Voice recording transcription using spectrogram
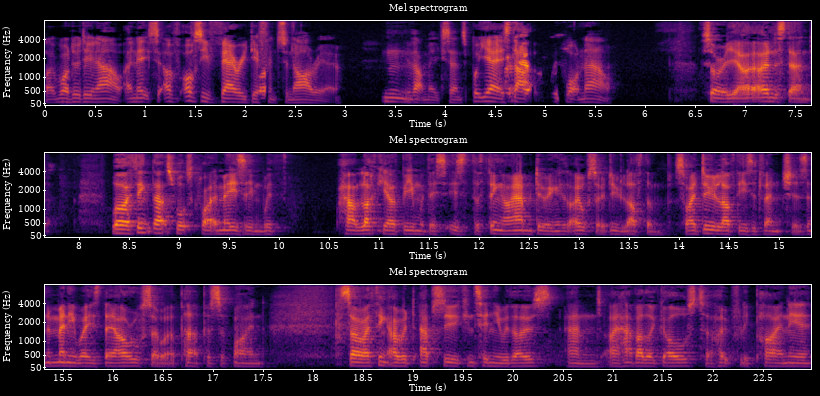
Like, what do we do now?" And it's obviously a very different scenario, mm. if that makes sense. But yeah, it's that what now? Sorry, yeah, I understand. Well, I think that's what's quite amazing with how lucky I've been with this is the thing I am doing is I also do love them. So I do love these adventures, and in many ways they are also a purpose of mine. So I think I would absolutely continue with those, and I have other goals to hopefully pioneer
